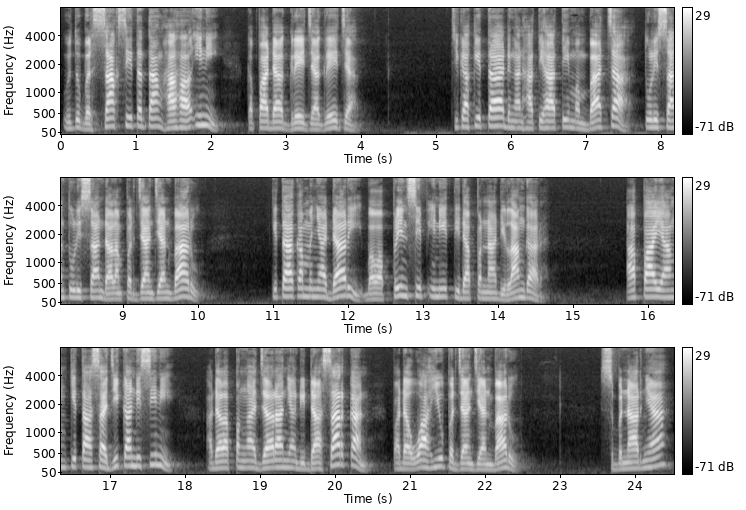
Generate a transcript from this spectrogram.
untuk bersaksi tentang hal-hal ini kepada gereja-gereja. Jika kita dengan hati-hati membaca tulisan-tulisan dalam Perjanjian Baru, kita akan menyadari bahwa prinsip ini tidak pernah dilanggar. Apa yang kita sajikan di sini adalah pengajaran yang didasarkan pada wahyu Perjanjian Baru. Sebenarnya,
